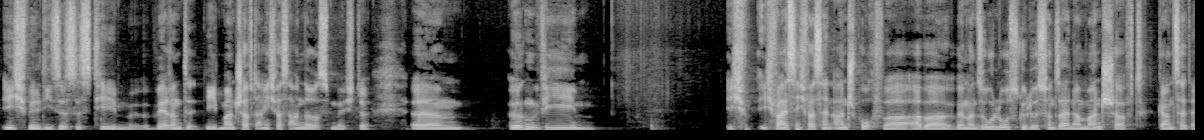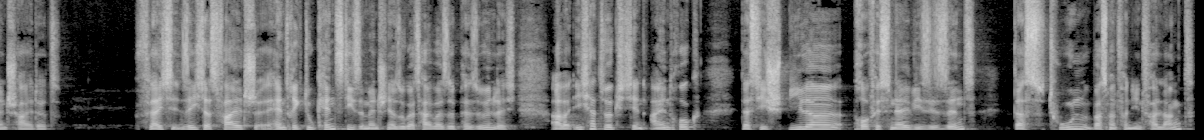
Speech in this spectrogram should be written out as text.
ich will dieses System, während die Mannschaft eigentlich was anderes möchte. Ähm, irgendwie, ich, ich weiß nicht, was sein Anspruch war, aber wenn man so losgelöst von seiner Mannschaft ganze Zeit entscheidet, vielleicht sehe ich das falsch. Hendrik, du kennst diese Menschen ja sogar teilweise persönlich. Aber ich hatte wirklich den Eindruck, dass die Spieler, professionell wie sie sind, das tun, was man von ihnen verlangt,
